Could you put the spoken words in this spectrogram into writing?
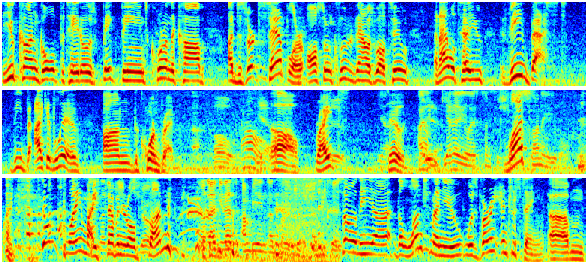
the Yukon Gold potatoes, baked beans, corn on the cob, a dessert sampler also included now as well too. And I will tell you, the best, the I could live on the cornbread. Oh. Oh. Yeah. Oh, right, Dude. Yeah. dude. I didn't get any last time because What? your son ate it all. Don't blame my Not even a seven-year-old son. No, I mean, that's, I'm being, that's not a joke. I it. So the uh, the lunch menu was very interesting. Um,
